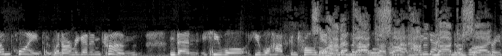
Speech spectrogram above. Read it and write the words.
some point when Armageddon comes, then he will he will have control So again. how did God decide? How did. God decide?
